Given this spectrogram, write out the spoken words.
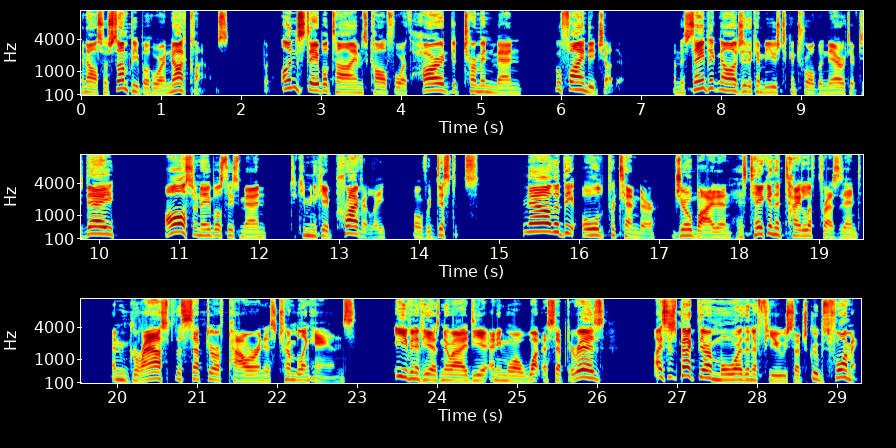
and also some people who are not clowns. But unstable times call forth hard, determined men who find each other. And the same technology that can be used to control the narrative today also enables these men to communicate privately over distance. Now that the old pretender, Joe Biden, has taken the title of president and grasp the scepter of power in his trembling hands, even if he has no idea anymore what a scepter is, I suspect there are more than a few such groups forming.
